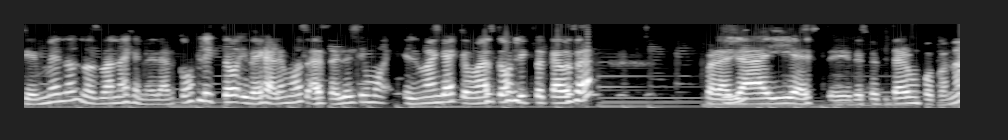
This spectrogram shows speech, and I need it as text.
que menos nos van a generar conflicto y dejaremos hasta el último el manga que más conflicto causa para ya ahí este, despepitar un poco, ¿no?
